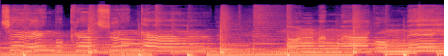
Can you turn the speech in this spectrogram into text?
제일 행복한 순간 널 만나고 매일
